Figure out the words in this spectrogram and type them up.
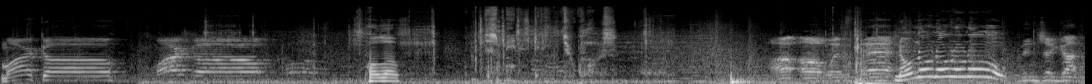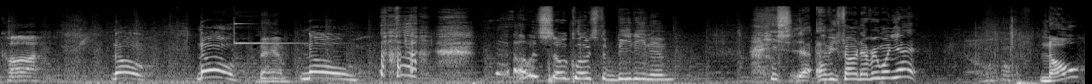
Marco! Marco! Polo. This Uh-oh, what's that? No, no, no, no, no. Ninja got caught. No. No. Bam. No. I was so close to beating him. He's, uh, have you found everyone yet? No. No?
